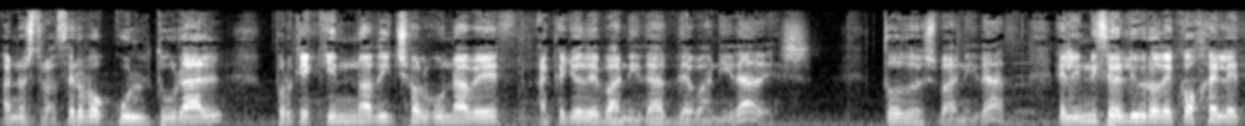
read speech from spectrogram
a nuestro acervo cultural, porque ¿quién no ha dicho alguna vez aquello de vanidad de vanidades? Todo es vanidad. El inicio del libro de Cogelet,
